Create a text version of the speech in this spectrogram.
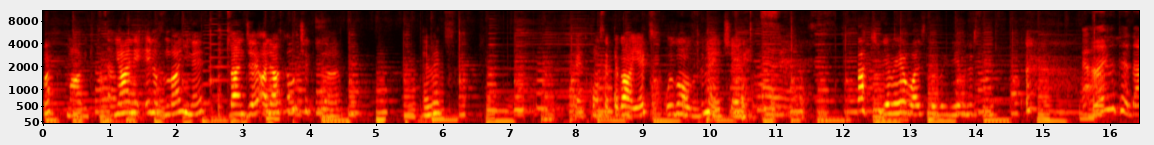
Bak mavi kitap. Tamam. Yani en azından yine bence alakalı çıktı. Evet. Evet konsepte gayet uygun oldu değil mi Elçin? Yemeye başladı. Yiyebilirsiniz. E, aynı tadı.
